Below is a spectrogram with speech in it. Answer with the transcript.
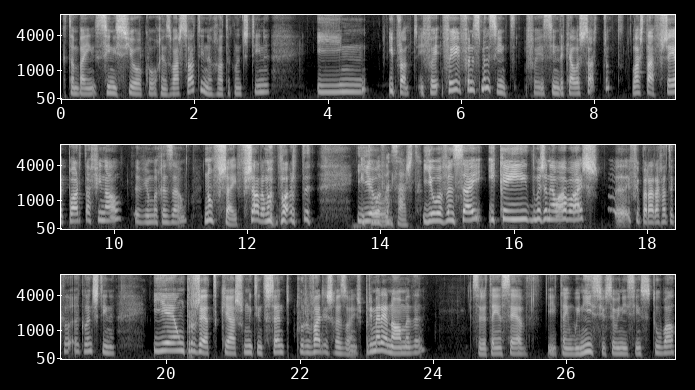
que também se iniciou com o Renzo Barsotti, na Rota Clandestina, e, e pronto, e foi, foi, foi na semana seguinte. Foi assim, daquelas sortes. Pronto, lá está, fechei a porta, afinal havia uma razão. Não fechei, fecharam a porta. E, e eu, avançaste. E eu avancei e caí de uma janela abaixo eh, e fui parar a rota clandestina. E é um projeto que acho muito interessante por várias razões. Primeiro é nómada, ou seja, tem a sede e tem o início, o seu início em Setúbal,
